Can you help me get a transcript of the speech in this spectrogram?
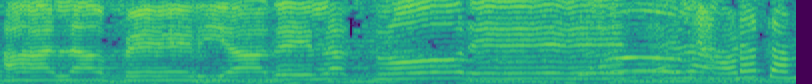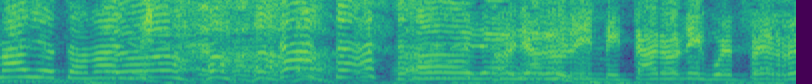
a la Feria de las Flores. Ahora Tamayo, Tamayo. Ay, No, ay, ya no ay. le invitaron ni buen perro.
